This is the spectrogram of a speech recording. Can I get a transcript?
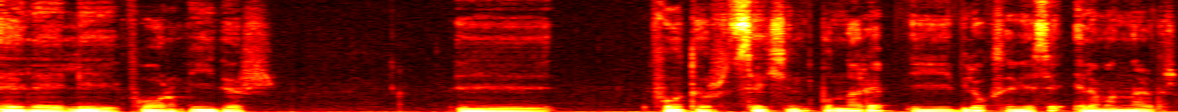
dl, li, form, header, e, footer, section bunlar hep e, blok seviyesi elemanlardır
